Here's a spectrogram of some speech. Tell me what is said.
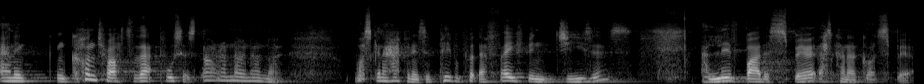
And in, in contrast to that, Paul says, no, no, no, no, no. What's going to happen is if people put their faith in Jesus and live by the Spirit, that's kind of God's Spirit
